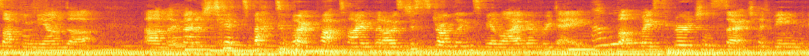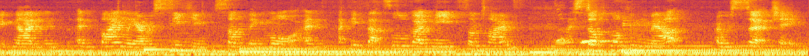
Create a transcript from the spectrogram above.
sucking me under. Um, I managed to get back to work part time, but I was just struggling to be alive every day. But my spiritual search had been ignited, and, finally I was seeking something more. And I think that's all God needs sometimes. I stopped blocking Him out, I was searching.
